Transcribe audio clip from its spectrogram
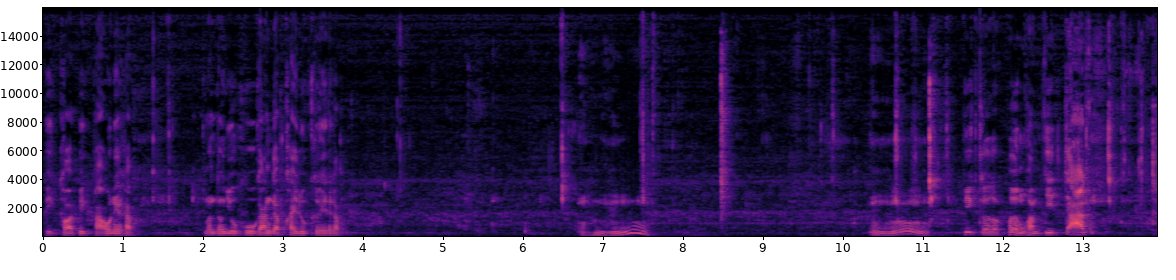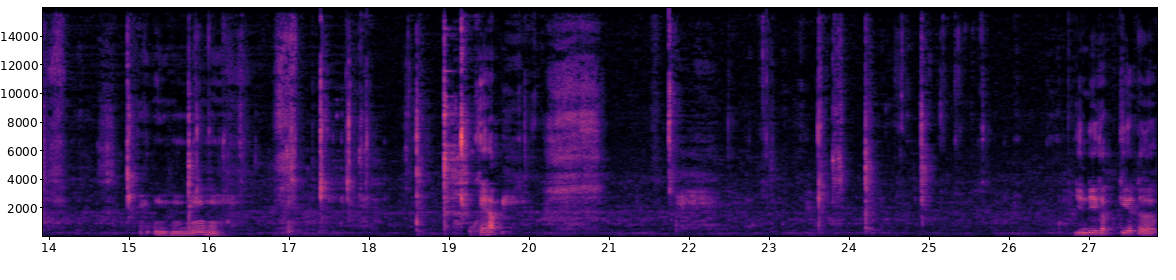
พริกทอดพริกเผาเนี่ยครับ มันต้องอยู่คู่กันกับไข่ลูกเขยนะครับอื้อหืออือพริกก็เพิ่มความจี๊ดจ๊าดอือหือโอเคครับ ยินดีกับเกียร์เตอร์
